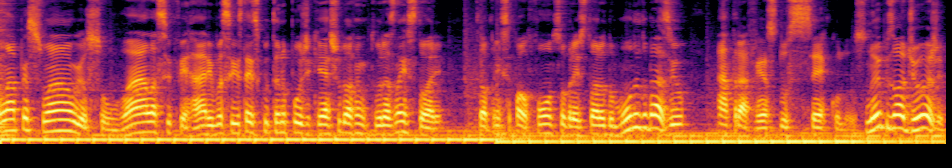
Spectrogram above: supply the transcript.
Olá pessoal, eu sou Wallace Ferrari e você está escutando o podcast do Aventuras na História, sua principal fonte sobre a história do mundo e do Brasil através dos séculos. No episódio de hoje,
